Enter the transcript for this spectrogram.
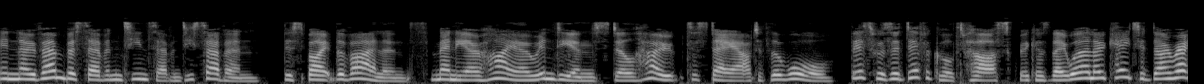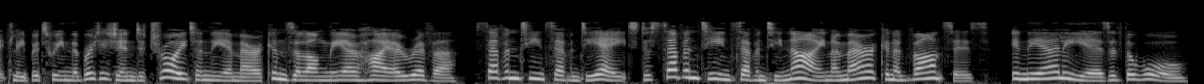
in November 1777. Despite the violence, many Ohio Indians still hoped to stay out of the war. This was a difficult task because they were located directly between the British in Detroit and the Americans along the Ohio River. 1778 to 1779 American advances. In the early years of the war,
